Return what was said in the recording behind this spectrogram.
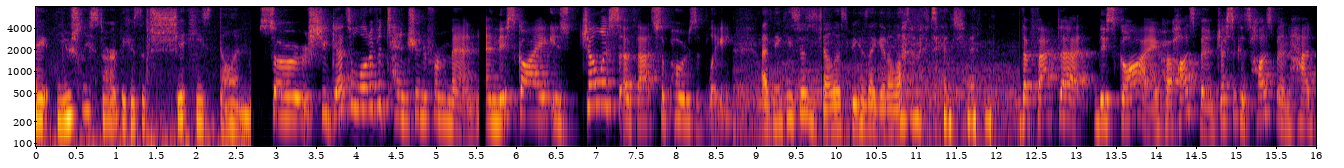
they usually start because of shit he's done. So she gets a lot of attention from men, and this guy is jealous of that supposedly. I think he's just jealous because I get a lot of attention. The fact that this guy, her husband, Jessica's husband, had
